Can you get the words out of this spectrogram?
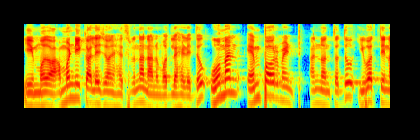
ಈ ಮ, ಅಮ್ಮಣ್ಣಿ ಕಾಲೇಜು ಹೆಸರನ್ನು ನಾನು ಮೊದಲೇ ಹೇಳಿದ್ದು ವುಮೆನ್ ಎಂಪವರ್ಮೆಂಟ್ ಅನ್ನುವಂಥದ್ದು ಇವತ್ತಿನ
